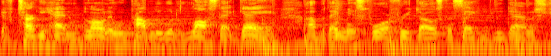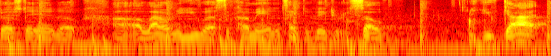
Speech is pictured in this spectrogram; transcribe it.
if Turkey hadn't blown it, we probably would have lost that game. Uh, but they missed four free throws consecutively down the stretch that ended up uh, allowing the U.S. to come in and take the victory. So, you've got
